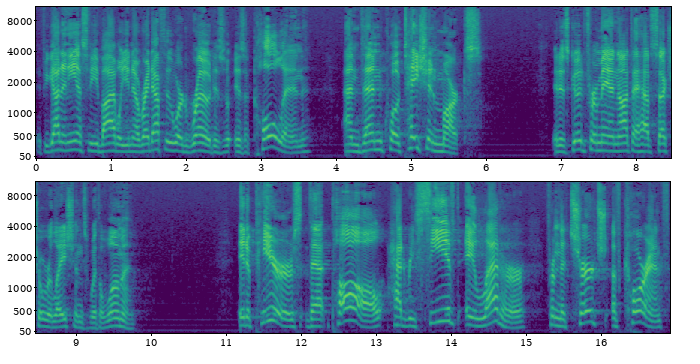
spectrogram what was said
if you got an ESV Bible, you know right after the word wrote is, is a colon and then quotation marks. It is good for a man not to have sexual relations with a woman. It appears that Paul had received a letter from the church of Corinth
